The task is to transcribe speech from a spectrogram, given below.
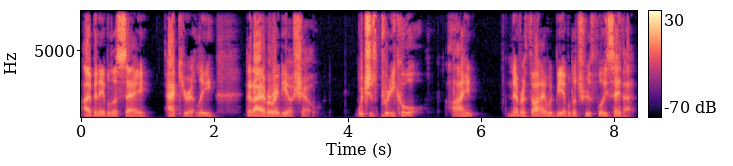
I've been able to say accurately that I have a radio show, which is pretty cool. I never thought I would be able to truthfully say that.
